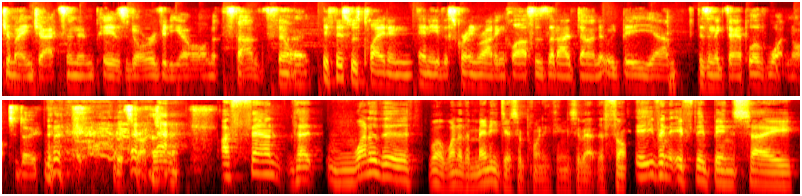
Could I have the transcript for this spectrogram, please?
Jermaine Jackson and Pia Zadora video on at the start of the film. Right. If this was played in any of the screenwriting classes that I've done, it would be um, as an example of what not to do with structure. I found that one of the well, one of the many disappointing things about the film, even if there'd been, say,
